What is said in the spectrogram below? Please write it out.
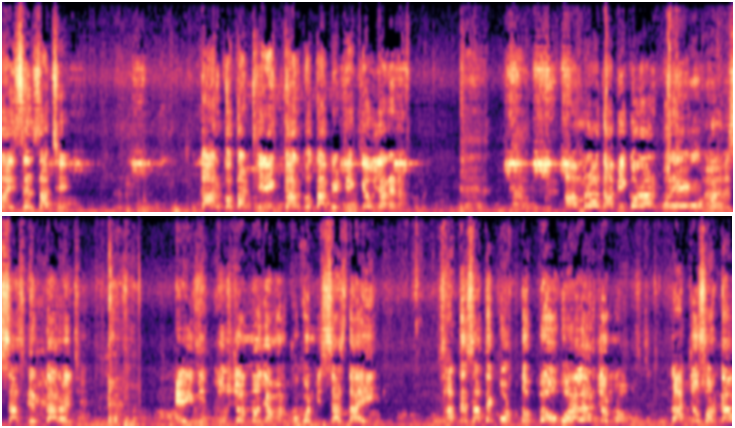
লাইসেন্স আছে। কার কথা ঠিক, কার কথা বেঠিক কেউ জানে না। আমরা দাবি করার পরে খোকন বিশ্বাস গ্রেপ্তার হয়েছে। এই মৃত্যুর জন্য যেমন খোকন বিশ্বাস দায়ী, সাথে সাথে কর্তব্য অবহেলার জন্য রাজ্য সরকার,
